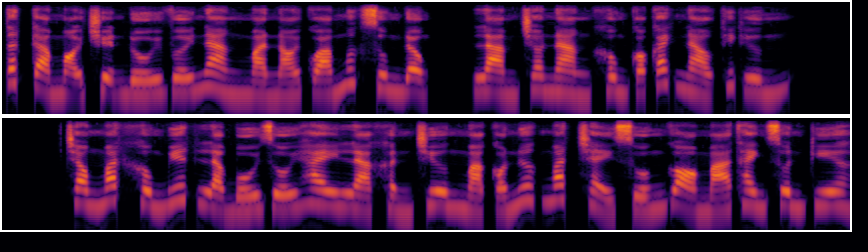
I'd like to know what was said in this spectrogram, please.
tất cả mọi chuyện đối với nàng mà nói quá mức rung động, làm cho nàng không có cách nào thích ứng. Trong mắt không biết là bối rối hay là khẩn trương mà có nước mắt chảy xuống gò má thanh xuân kia.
